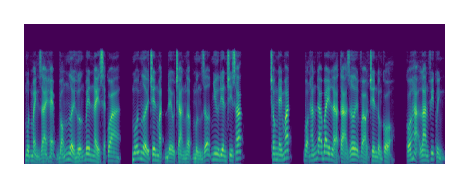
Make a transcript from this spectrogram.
một mảnh dài hẹp bóng người hướng bên này sẽ qua mỗi người trên mặt đều tràn ngập mừng rỡ như điên chi sắc. Trong nháy mắt bọn hắn đã bay là tả rơi vào trên đồng cỏ có hạ lan phi quỳnh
